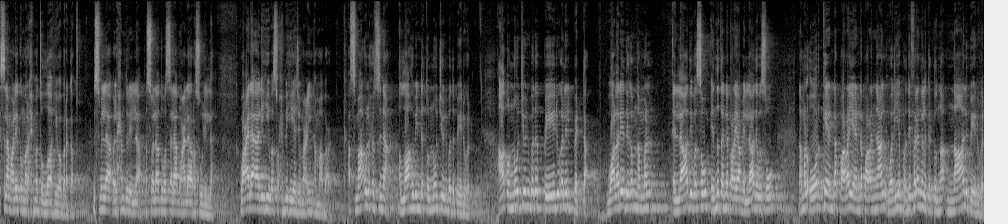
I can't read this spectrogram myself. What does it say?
അസ്സാം വലൈക്കും വറഹമത്തല്ലാഹി വബർക്കാത്തു ബിസ്മില്ല അലഹമുല്ല അസ്വലാത്തു വസ്സലാം അല റസൂലില്ല വാല അലിഹി വസ്ഹബിഹി അജ്മഈൻ അമ്മാബാദ് അസ്മാ ഉൽ ഹുസ്ന അള്ളാഹുവിന്റെ തൊണ്ണൂറ്റി ഒൻപത് പേരുകൾ. ആ തൊണ്ണൂറ്റി ഒൻപത് പേരുകളിൽ പെട്ട വളരെയധികം നമ്മൾ എല്ലാ ദിവസവും എന്ന് തന്നെ പറയാം എല്ലാ ദിവസവും നമ്മൾ ഓർക്കേണ്ട പറയേണ്ട പറഞ്ഞാൽ വലിയ പ്രതിഫലങ്ങൾ കിട്ടുന്ന നാല് പേരുകൾ.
